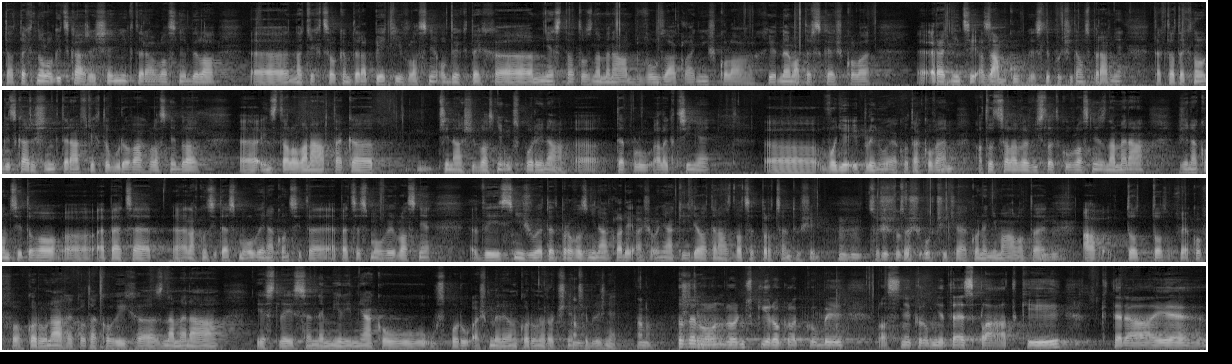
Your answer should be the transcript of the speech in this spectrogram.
ta technologická řešení, která vlastně byla eh, na těch celkem teda pěti vlastně objektech eh, města, to znamená dvou základních školách, jedné mateřské škole, radnici a zámku, jestli počítám správně, tak ta technologická řešení, která v těchto budovách vlastně byla instalovaná, tak přináší vlastně úspory na teplu, elektřině, Eh, vodě i plynu jako takovém a to celé ve výsledku vlastně znamená, že na konci toho EPC, eh, e eh, na konci té smlouvy, na konci té EPC smlouvy vlastně vy snižujete provozní náklady až o nějakých 19-20%, tuším, mm-hmm. což, což určitě jako není málo. To je, mm-hmm. A to, to jako v korunách jako takových znamená, jestli se nemýlím, nějakou úsporu až milion korun ročně ano. přibližně. Ano. Ten loňský rok jakoby, vlastně kromě té splátky, která je eh,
